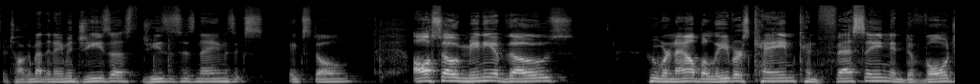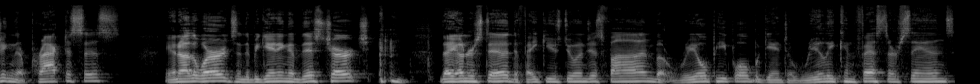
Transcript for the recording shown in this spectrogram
they're talking about the name of Jesus. Jesus' name is ex- extolled. Also, many of those who were now believers came confessing and divulging their practices. In other words, in the beginning of this church, they understood the fake you's doing just fine, but real people began to really confess their sins.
